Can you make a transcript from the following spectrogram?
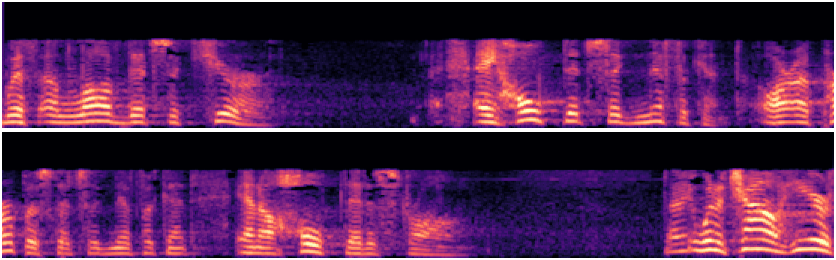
with a love that's secure, a hope that's significant, or a purpose that's significant, and a hope that is strong. I mean, when a child hears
